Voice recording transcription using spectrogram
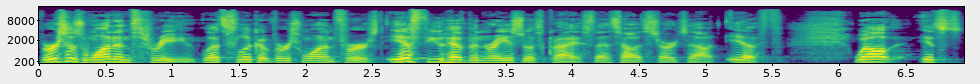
Verses one and three. Let's look at verse one first. If you have been raised with Christ, that's how it starts out. If. Well, it's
